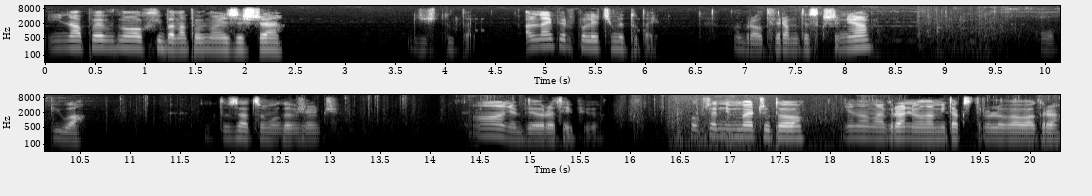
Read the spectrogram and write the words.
I na pewno, chyba na pewno jest jeszcze gdzieś tutaj. Ale najpierw polecimy tutaj. Dobra, otwieramy tę skrzynię. O, piła. To za co mogę wziąć? O, nie biorę tej piły. W poprzednim meczu to nie na nagraniu, ona mi tak strollowała grę.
